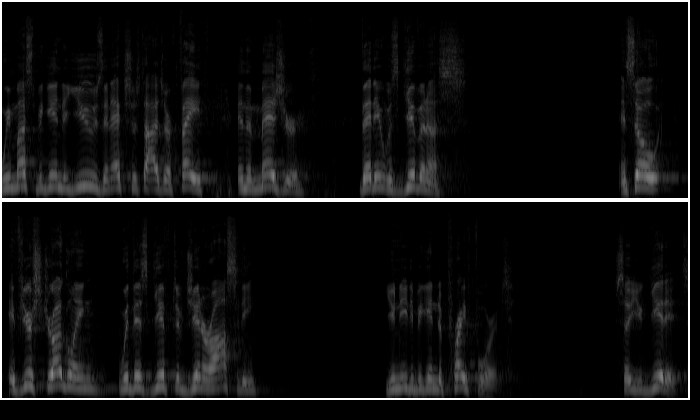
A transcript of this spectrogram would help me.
We must begin to use and exercise our faith in the measure that it was given us. And so, if you're struggling with this gift of generosity, you need to begin to pray for it so you get it.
